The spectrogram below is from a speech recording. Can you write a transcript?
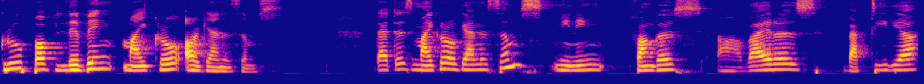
group of living microorganisms. That is, microorganisms meaning fungus, uh, virus, bacteria,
